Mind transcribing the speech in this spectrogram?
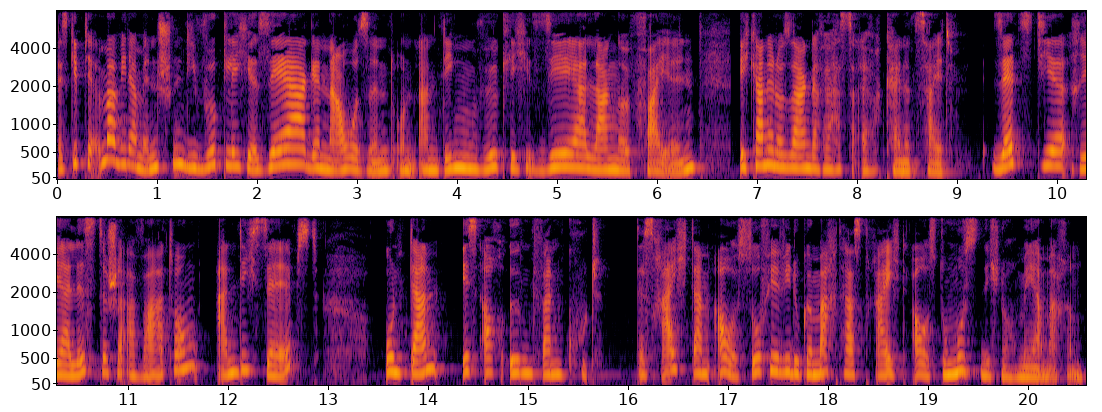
Es gibt ja immer wieder Menschen, die wirklich sehr genau sind und an Dingen wirklich sehr lange feilen. Ich kann dir nur sagen, dafür hast du einfach keine Zeit. Setz dir realistische Erwartungen an dich selbst und dann ist auch irgendwann gut. Das reicht dann aus. So viel, wie du gemacht hast, reicht aus. Du musst nicht noch mehr machen.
